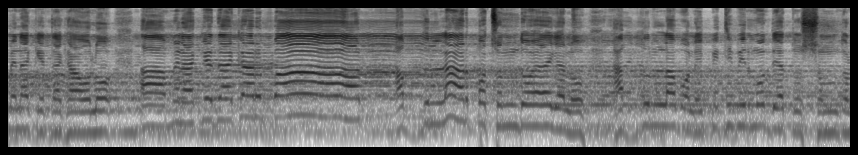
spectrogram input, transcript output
মেনাকে দেখা হলো। আমেনাকে দেখার পর আবদুল্লাহর পছন্দ হয়ে গেল। আবদুল্লাহ বলে, পৃথিবীর মধ্যে এত সুন্দর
